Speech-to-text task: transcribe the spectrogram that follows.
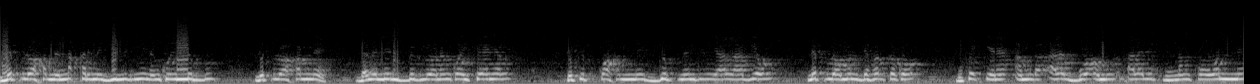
lépp loo xam ne naqari na jullit ñi na nga koy nëbb lépp loo xam ne dana leen bëggloo na nga koy feeñal te képp koo xam ne jóg nañ ci yàlla ak yow lépp loo mën defal ko ko bu fekkee ne am nga alal boo amul alal it na nga ko wan ne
